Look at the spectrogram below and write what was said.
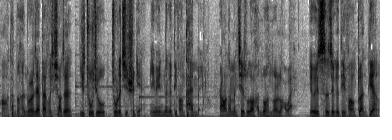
啊，他们很多人在班夫小镇一住就住了几十年，因为那个地方太美了。然后他们接触到很多很多的老外。有一次这个地方断电了。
